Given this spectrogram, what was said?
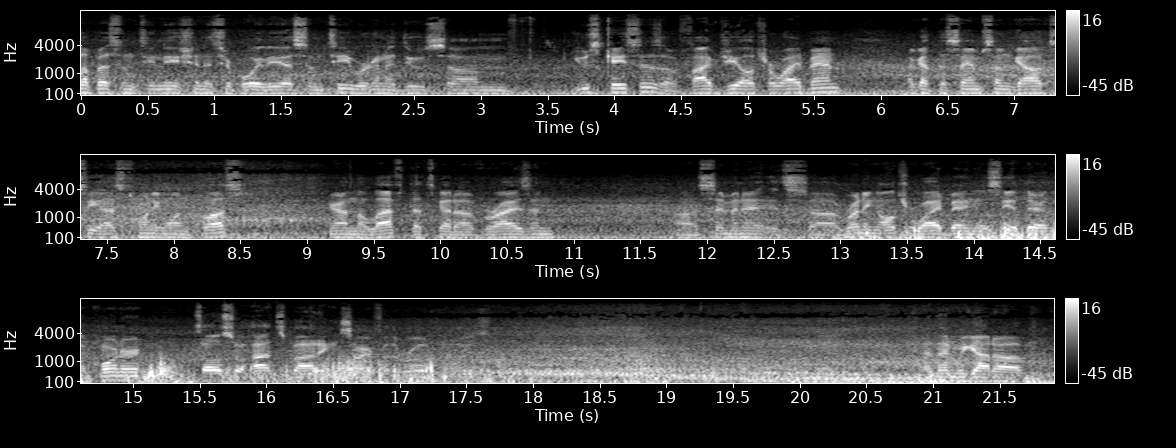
What's up SMT Nation? It's your boy the SMT. We're gonna do some use cases of 5G ultra wideband. I've got the Samsung Galaxy S21 Plus here on the left. That's got a Verizon uh, SIM in it. It's uh, running ultra wideband. You'll see it there in the corner. It's also hot spotting. Sorry for the road noise. And then we got um,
